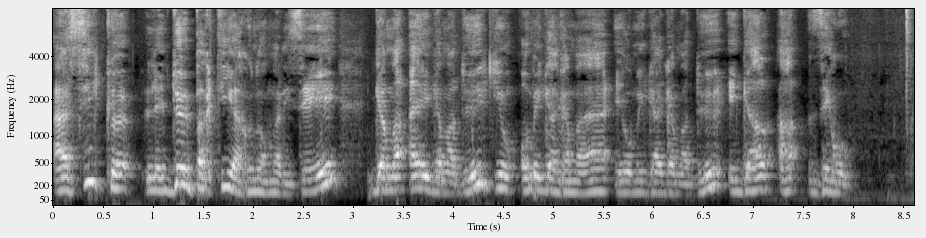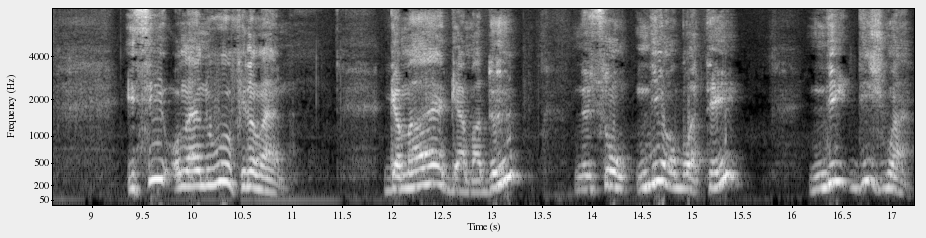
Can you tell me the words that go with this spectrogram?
ainsi que les deux parties à renormaliser, gamma 1 et gamma 2, qui ont oméga gamma 1 et oméga gamma 2 égale à 0. Ici, on a un nouveau phénomène. Gamma 1 et gamma 2 ne sont ni emboîtés, ni disjoints,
